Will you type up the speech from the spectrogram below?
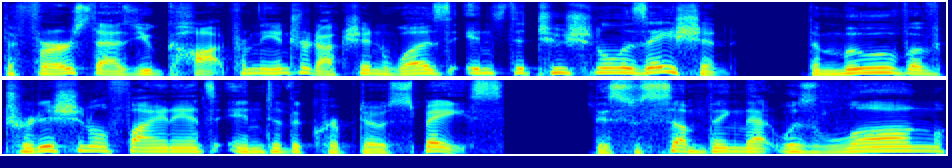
The first, as you caught from the introduction, was institutionalization, the move of traditional finance into the crypto space. This was something that was long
